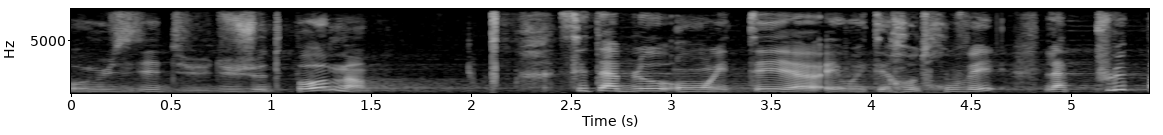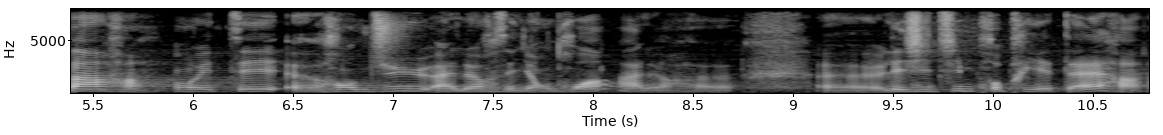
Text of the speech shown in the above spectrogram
au musée du jeu de paume. Ces tableaux ont été, euh, ont été retrouvés. La plupart ont été euh, rendus à leurs ayants droit, à leurs euh, légitimes propriétaires.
